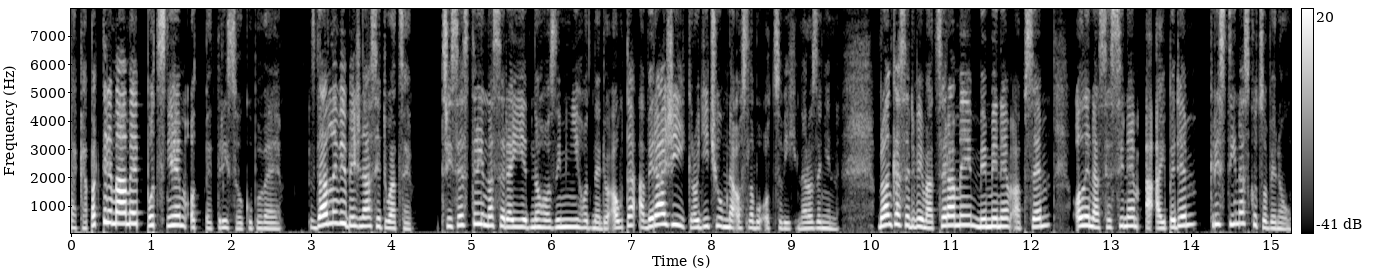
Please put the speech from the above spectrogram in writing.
Tak a pak tady máme pod sněhem od Petry Soukupové. Zdánlivě běžná situace. Tři sestry nasedají jednoho zimního dne do auta a vyráží k rodičům na oslavu otcových narozenin. Blanka se dvěma dcerami, Miminem a psem, Olina se synem a iPadem, Kristýna s kocovinou.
